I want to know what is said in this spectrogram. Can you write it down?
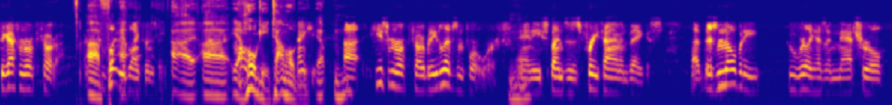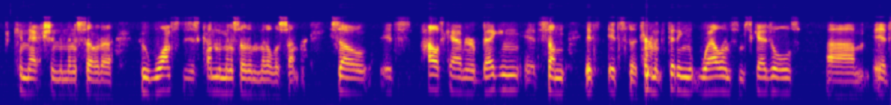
the guy from North Dakota. Uh, completely uh, blanked on his name. Uh, uh, yeah, Hoge, Tom Hoge. Thank you. Yep. Mm-hmm. Uh, he's from North Dakota, but he lives in Fort Worth, mm-hmm. and he spends his free time in Vegas. Uh, there's nobody who really has a natural connection to Minnesota who wants to just come to Minnesota in the middle of the summer. So it's Hollis Cavner begging. It's some. It's it's the tournament fitting well in some schedules. Um, it's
